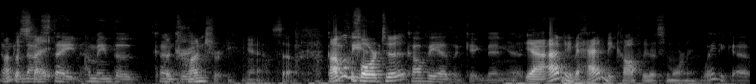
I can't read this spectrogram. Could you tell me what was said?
I Not mean, the not state. state. I mean the the country. country. Yeah. So I'm looking forward to it. Coffee hasn't kicked in yet. Yeah, I haven't even had any coffee this morning. Way to go.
